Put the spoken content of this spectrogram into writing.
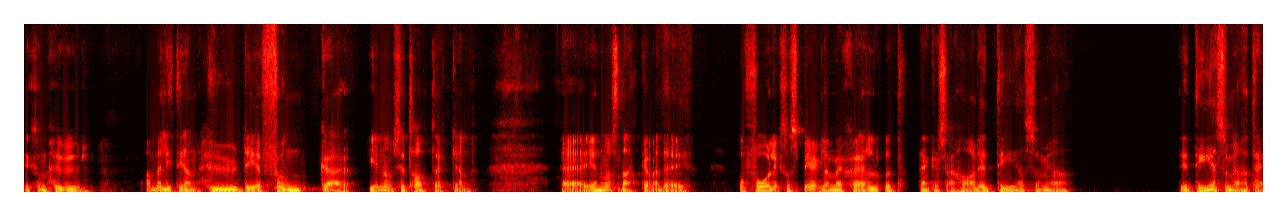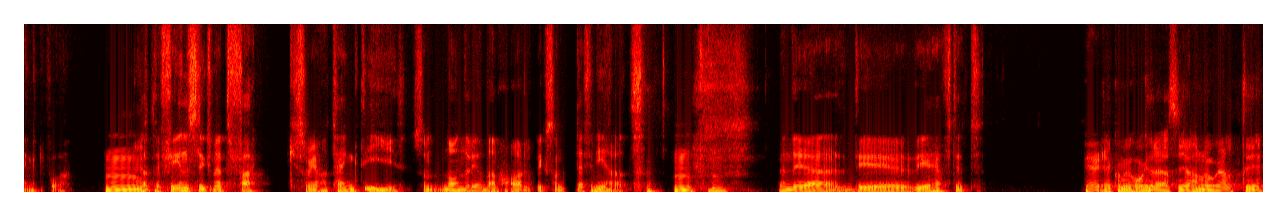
liksom hur, ja, men lite grann hur det funkar inom citattecken eh, genom att snacka med dig och få liksom spegla mig själv och tänka så här, det är det som jag det är det som jag har tänkt på. Mm, att det finns liksom ett fack som jag har tänkt i, som någon redan har liksom definierat. Mm, mm. Men det, är, det, det är häftigt. Jag, jag kommer ihåg det där. Alltså jag har nog alltid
